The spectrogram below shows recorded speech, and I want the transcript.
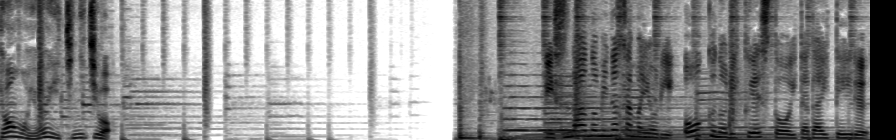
今日も良い一日を。リスナーの皆様より多くのリクエストをいただいている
